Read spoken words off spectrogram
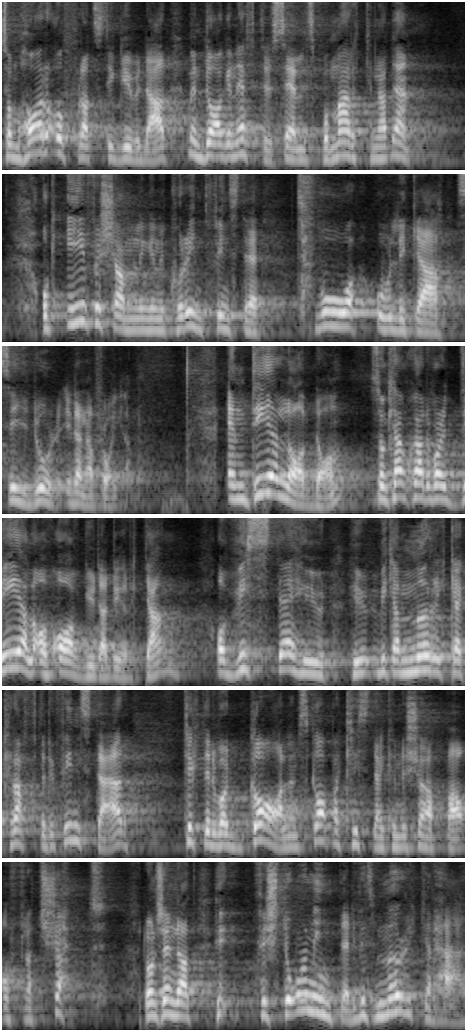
som har offrats till gudar men dagen efter säljs på marknaden? Och i församlingen i Korint finns det två olika sidor i denna fråga. En del av dem som kanske hade varit del av avgudadyrkan och visste hur, hur, vilka mörka krafter det finns där tyckte det var galenskap att kristna kunde köpa offrat kött. De kände att, förstår ni inte, det finns mörker här.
